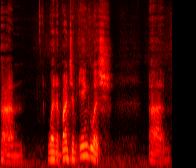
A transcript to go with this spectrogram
um, when a bunch of English, um,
